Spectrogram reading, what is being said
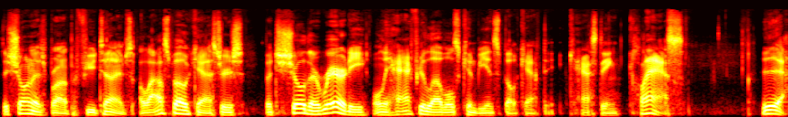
that Sean has brought up a few times. Allow spellcasters, but to show their rarity, only half your levels can be in spellcasting casting class. Yeah.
